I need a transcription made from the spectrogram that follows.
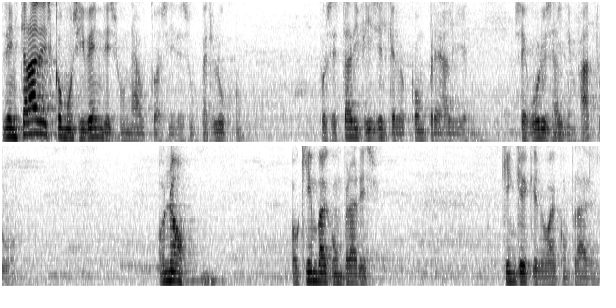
De entrada es como si vendes un auto así de super lujo, pues está difícil que lo compre alguien. Seguro es alguien fatuo. ¿O no? ¿O quién va a comprar eso? ¿Quién cree que lo va a comprar? ¿El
